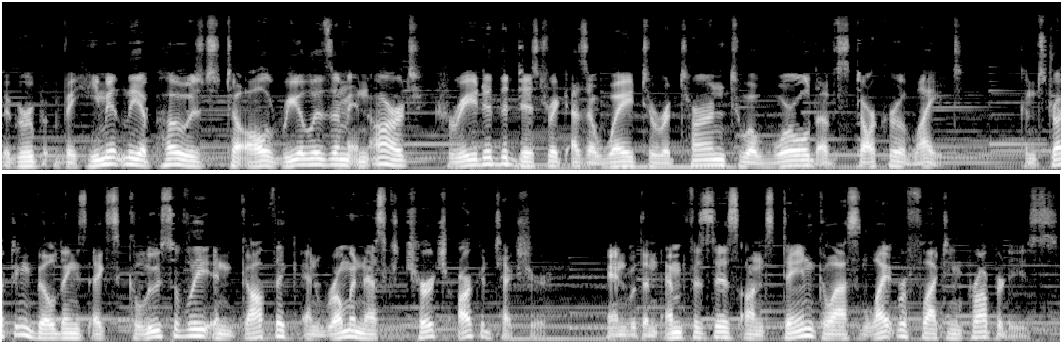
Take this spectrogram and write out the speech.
The group, vehemently opposed to all realism in art, created the district as a way to return to a world of starker light, constructing buildings exclusively in Gothic and Romanesque church architecture, and with an emphasis on stained glass light reflecting properties.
